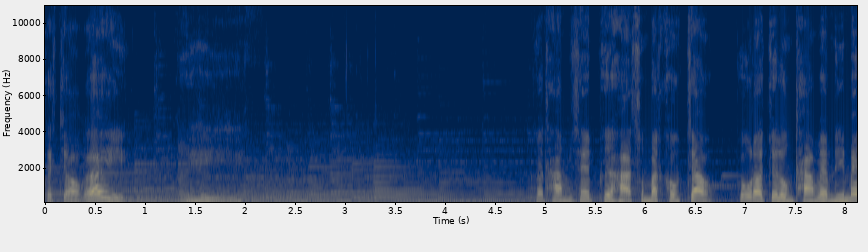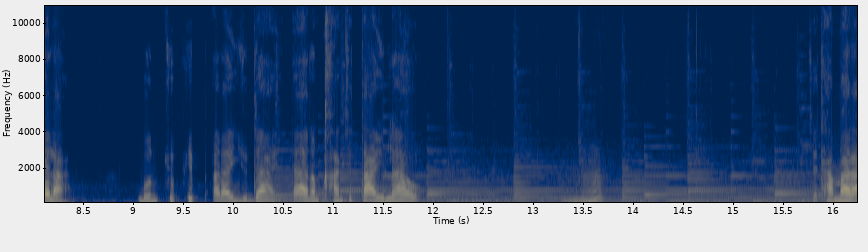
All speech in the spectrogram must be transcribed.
กระจอกเอ้ยก็ถ้าไม่ใช่เพื่อหาสมบัติของเจ้า พวกเราจะลงทางแบบนี้ไหมล่ะบนจุบยิบอะไรอยู่ได้ได้รำคาญจะตายอยู่แล้ว จะทำอะไร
